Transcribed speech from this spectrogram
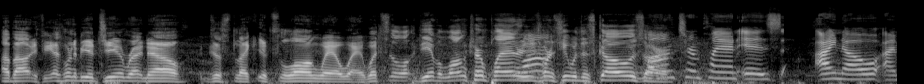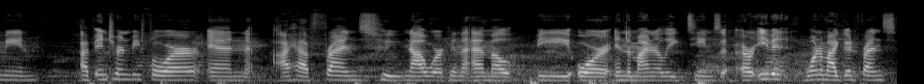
about if you guys want to be a GM right now, just like it's a long way away. What's the? Do you have a long term plan, or you just want to see where this goes? Long term plan is I know, I mean, I've interned before and I have friends who now work in the MLB or in the minor league teams or even one of my good friends,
